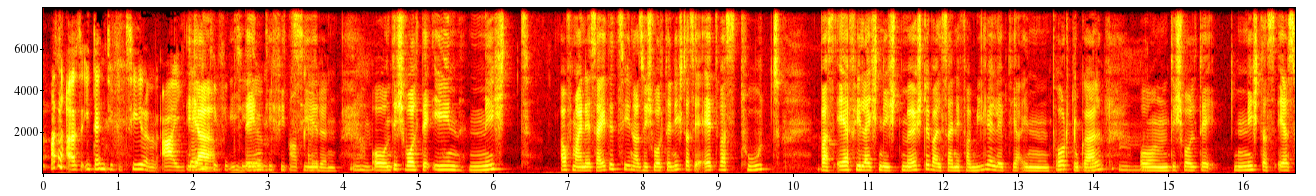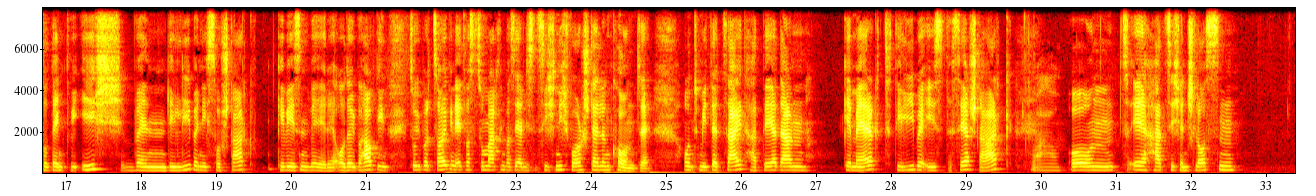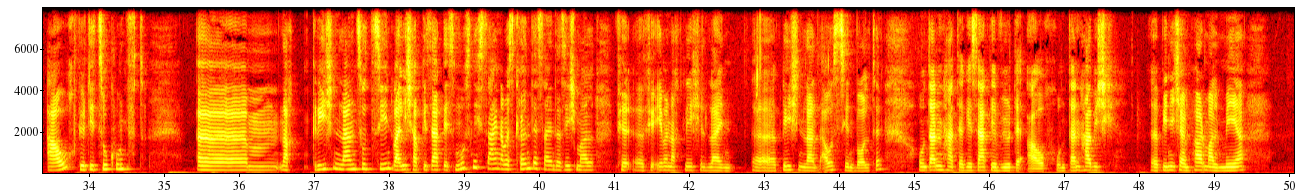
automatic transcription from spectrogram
Was? Also identifizieren. Ah, ja, identifizieren. identifizieren. Mhm. Und ich wollte ihn nicht auf meine Seite ziehen. Also ich wollte nicht, dass er etwas tut, was er vielleicht nicht möchte, weil seine Familie lebt ja in Portugal. Mhm. Und ich wollte nicht, dass er so denkt wie ich, wenn die Liebe nicht so stark gewesen wäre oder überhaupt ihn zu überzeugen, etwas zu machen, was er sich nicht vorstellen konnte. Und mit der Zeit hat er dann gemerkt, die Liebe ist sehr stark Wow. und er hat sich entschlossen, auch für die Zukunft ähm, nach Griechenland zu ziehen, weil ich habe gesagt, es muss nicht sein, aber es könnte sein, dass ich mal für, äh, für immer nach Griechenland, äh, Griechenland ausziehen wollte. Und dann hat er gesagt, er würde auch. Und dann habe ich, äh, bin ich ein paar Mal mehr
